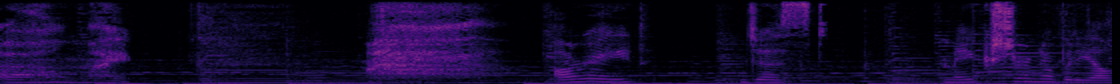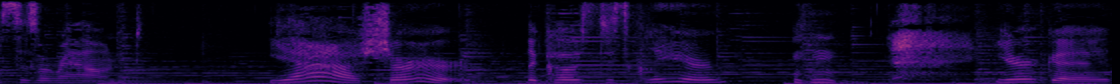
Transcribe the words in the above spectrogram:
Oh my. All right. Just make sure nobody else is around. Yeah, sure. The coast is clear. You're good.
